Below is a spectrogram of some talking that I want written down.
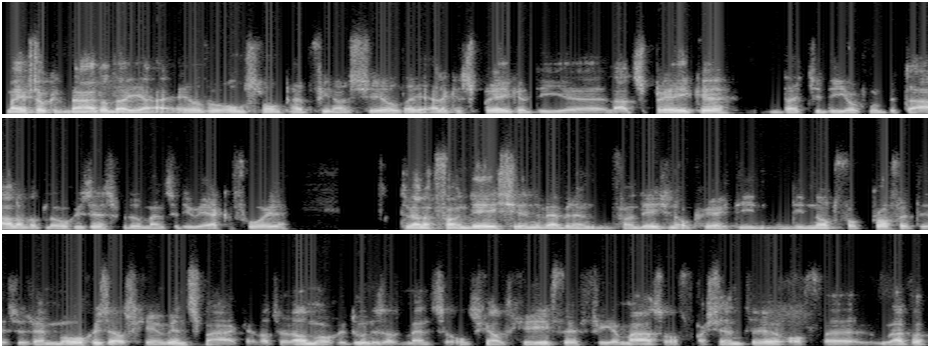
Maar heeft ook het nadeel dat je heel veel romslomp hebt financieel. Dat je elke spreker die je laat spreken, dat je die ook moet betalen, wat logisch is. Ik bedoel, mensen die werken voor je. Terwijl een foundation, we hebben een foundation opgericht die, die not for profit is. Dus wij mogen zelfs geen winst maken. Wat we wel mogen doen, is als mensen ons geld geven, firma's of patiënten of uh, whoever,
